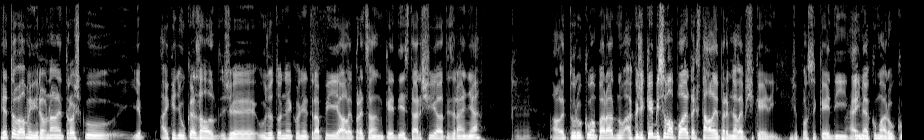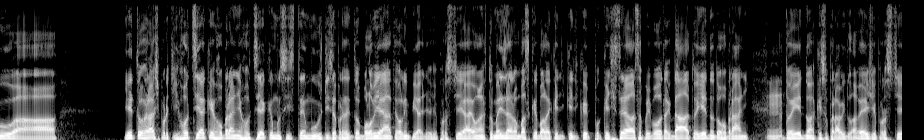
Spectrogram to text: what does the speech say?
Je to veľmi vyrovnané, trošku je aj keď ukázal, že už ho to nejako netrapí, ale predsa len KD je starší a ty zranenia. Uh-huh. Ale tú ruku má parádnu. Akože keby som mal povedať, tak stále je pre mňa lepší KD. Že proste KD Hej. tým, akú má ruku a je to hráč proti hociakého obrane, hociakému systému, vždy sa presne to bolo vidieť na tej olympiáde, že proste aj ona v tom medzinárodnom basketbale, keď, keď, keď, keď chce sa bolo, tak dá a to je jedno, toho bráni. Mm. A to je jedno, aké sú pravidlá, vieš, že proste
